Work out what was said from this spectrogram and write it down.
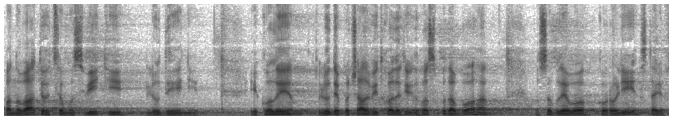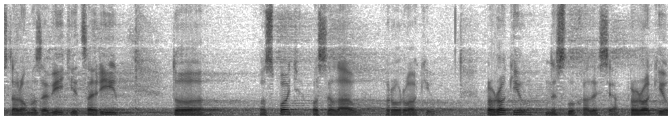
панувати у цьому світі людині. І коли люди почали відходити від Господа Бога, особливо королі в Старому Завіті, царі, то Господь посилав пророків. Пророків не слухалися, пророків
